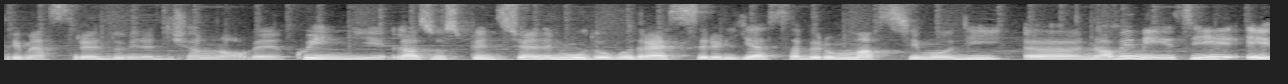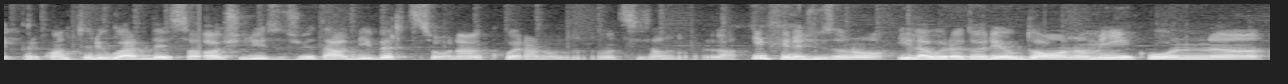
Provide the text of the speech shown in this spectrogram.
trimestre del 2019. Quindi la sospensione del mutuo potrà essere richiesta per un massimo di eh, 9 mesi e per quanto riguarda i soci di società di persona ancora non, non si sa nulla. Infine ci sono i lavoratori autonomi con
